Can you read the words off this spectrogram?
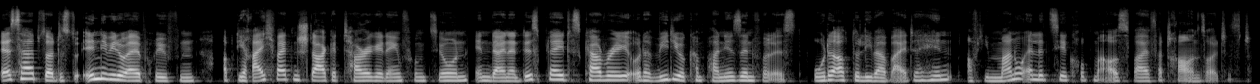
Deshalb solltest du individuell prüfen, ob die reichweitenstarke Targeting-Funktion in deiner Display, Discovery oder Videokampagne sinnvoll ist oder ob du lieber weiterhin auf die manuelle Zielgruppenauswahl vertrauen solltest.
